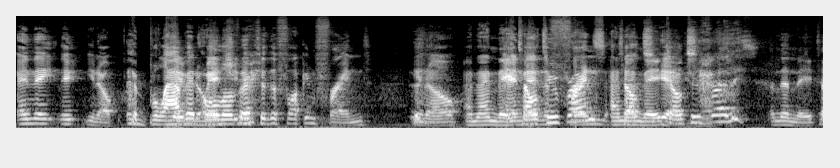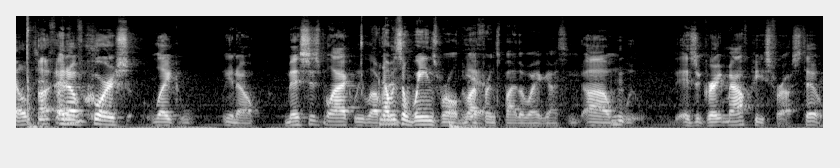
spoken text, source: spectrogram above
and they, they you know, Blab it all over. it to the fucking friend, you know, and then they tell the two friend friends, and then they yeah, tell two exactly. friends, and then they tell two Uh, friends. and of course, like you know, Mrs. Black, we love her. that her. was a Wayne's World Yeah. reference, by the way, guys. um, is a great mouthpiece for us too,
